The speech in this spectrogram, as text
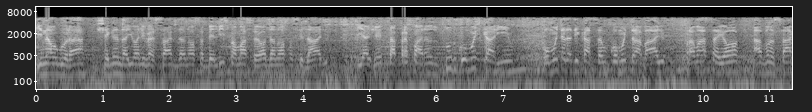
inaugurar, chegando aí o aniversário da nossa belíssima Maceió, da nossa cidade e a gente está preparando tudo com muito carinho, com muita dedicação, com muito trabalho para Maceió avançar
